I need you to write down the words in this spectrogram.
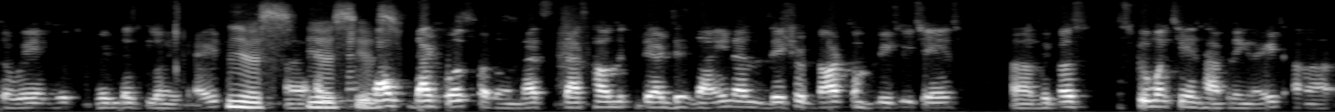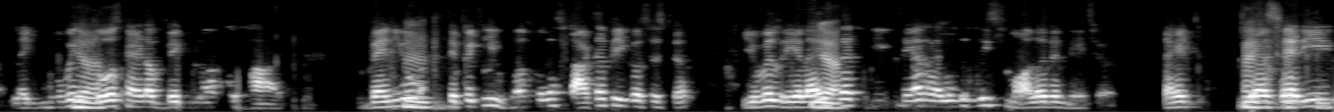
the way in which wind is blowing, right? yes Uh, and, yes and that yes that works for them. That's that's how they are designed, and they should not completely change uh, because it's too much change happening, right? Uh, like moving yeah those kind of big blocks is hard. When you hmm. typically work with a startup ecosystem, you will realize yeah that they are relatively smaller in nature, right? They are very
